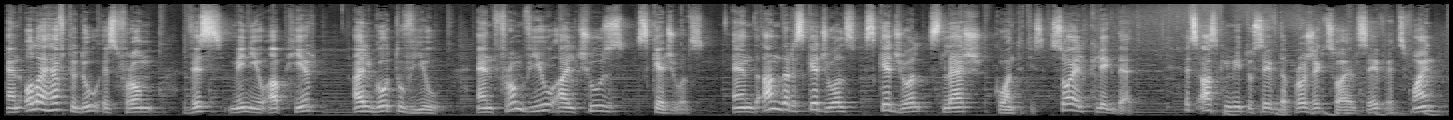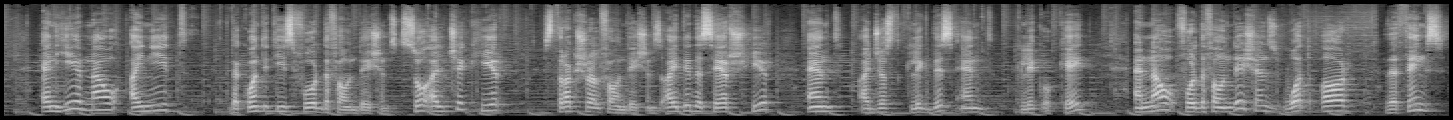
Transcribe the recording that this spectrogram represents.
And all I have to do is from this menu up here, I'll go to view. And from view, I'll choose schedules and under schedules, schedule slash quantities. So I'll click that. It's asking me to save the project, so I'll save, it's fine. And here now I need the quantities for the foundations. So I'll check here structural foundations. I did a search here and I just click this and click OK. And now for the foundations, what are the things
